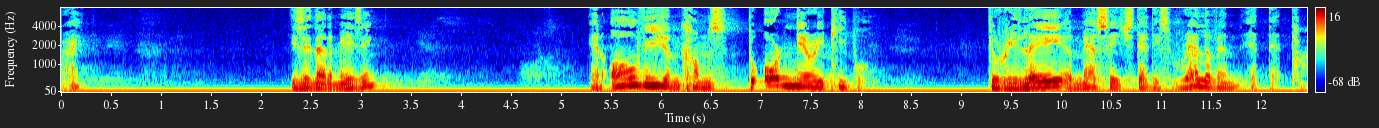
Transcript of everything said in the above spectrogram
Right? Isn't that amazing? And all vision comes to ordinary people to relay a message that is relevant at that time.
